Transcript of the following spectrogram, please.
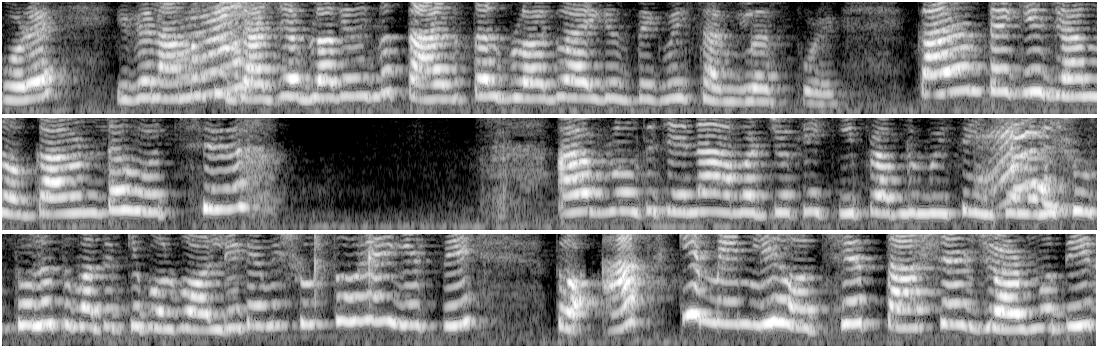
পরে। ইভেন আমাকে যার যার ব্লগে দেখবে, তার তার ব্লগে আই গেস দেখবে এই সানগ্লাস পরে। কারণটা কি জানো? কারণটা হচ্ছে, আর বলতে চাই না, আমার চোখে কি প্রবলেম হয়েছে ইনশাল্লাহ আমি সুস্থ হলে তোমাদেরকে বলব অলরেডি আমি সুস্থ হয়ে গেছি। তো আজকে মেনলি হচ্ছে তাসের জন্মদিন,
